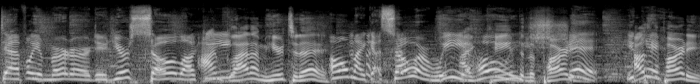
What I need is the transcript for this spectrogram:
definitely a murderer, dude. You're so lucky. I'm glad I'm here today. Oh my god, so are we. I Holy came to the party. Shit. You How's came- the party?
